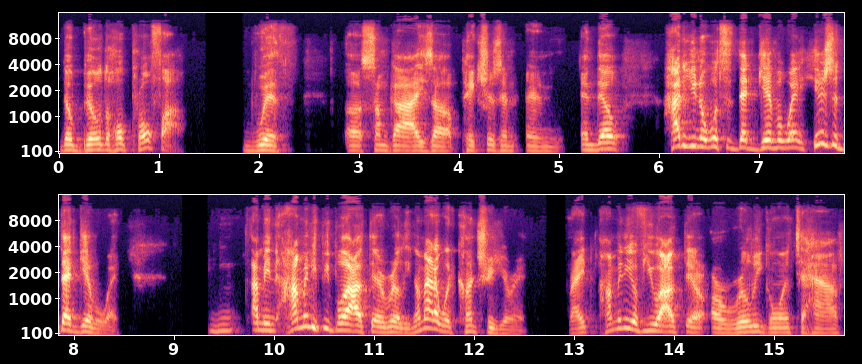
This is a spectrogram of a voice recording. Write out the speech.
they'll build a whole profile with uh, some guys' uh, pictures and and and they'll. How do you know what's a dead giveaway? Here's a dead giveaway. I mean, how many people out there really, no matter what country you're in, right? How many of you out there are really going to have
